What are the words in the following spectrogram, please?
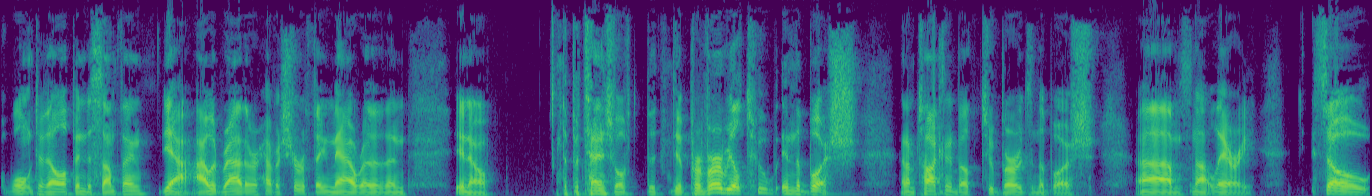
won't develop into something? Yeah, I would rather have a sure thing now rather than, you know, the potential of the, the proverbial two in the bush. And I'm talking about two birds in the bush, um, not Larry. So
